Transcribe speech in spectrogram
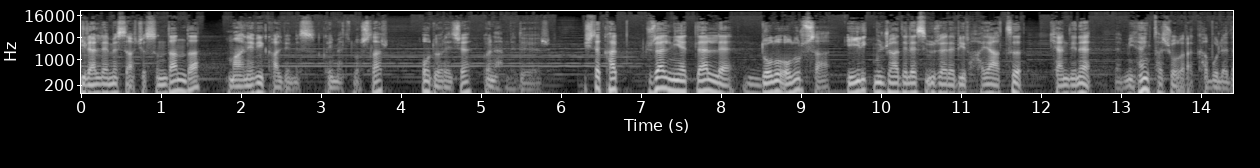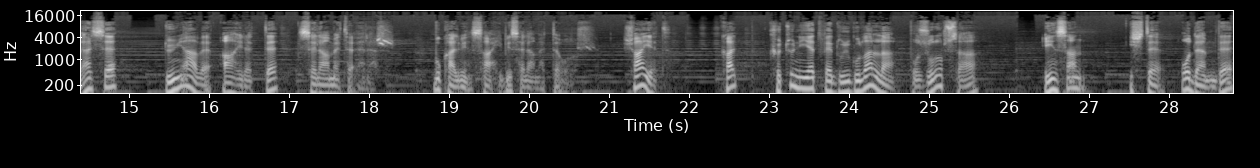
ilerlemesi açısından da manevi kalbimiz kıymetli dostlar o derece önemlidir. İşte kalp güzel niyetlerle dolu olursa, iyilik mücadelesi üzere bir hayatı kendine mihenk taşı olarak kabul ederse, dünya ve ahirette selamete erer. Bu kalbin sahibi selamette olur. Şayet kalp kötü niyet ve duygularla bozulursa, insan işte o demde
